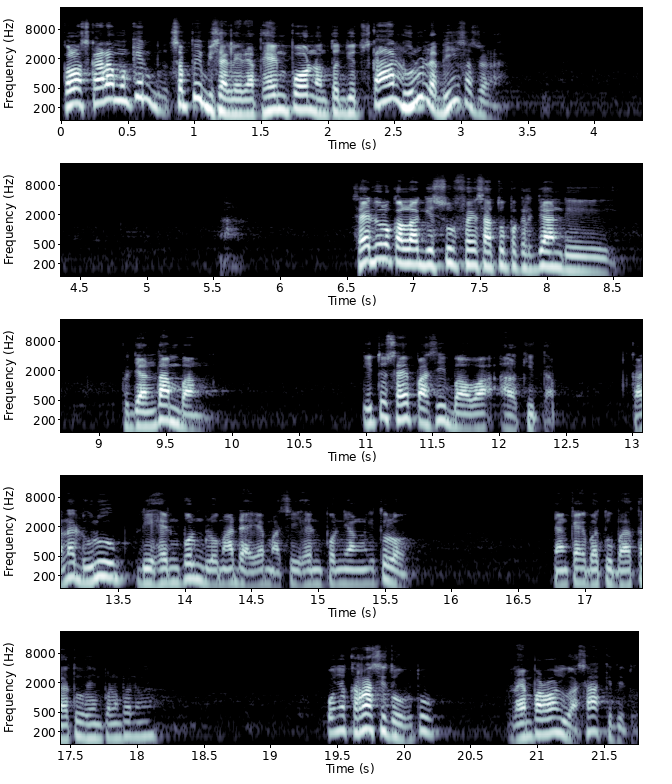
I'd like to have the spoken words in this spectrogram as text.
Kalau sekarang mungkin sepi bisa lihat handphone, nonton YouTube. Sekarang dulu nggak bisa saudara. Nah. Saya dulu kalau lagi survei satu pekerjaan di pekerjaan tambang, itu saya pasti bawa Alkitab. Karena dulu di handphone belum ada ya, masih handphone yang itu loh, yang kayak batu bata tuh handphone apa namanya? Pokoknya keras itu, tuh lempar orang juga sakit itu.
